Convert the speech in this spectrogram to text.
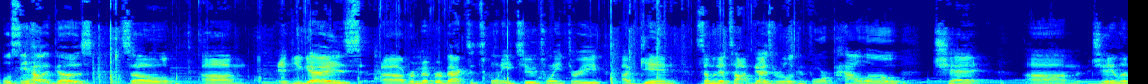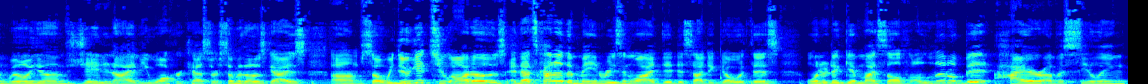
We'll see how it goes. So um, if you guys uh, remember back to 22, 23, again, some of the top guys we're looking for, Paolo, Chet, um, Jalen Williams, Jaden Ivey, Walker Kessler, some of those guys. Um, so we do get two autos, and that's kind of the main reason why I did decide to go with this. Wanted to give myself a little bit higher of a ceiling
